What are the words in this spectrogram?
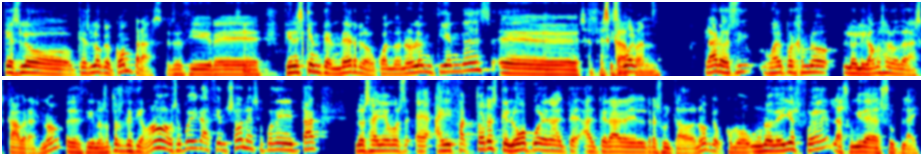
qué es lo, qué es lo que compras. Es decir, eh, tienes que entenderlo. Cuando no lo entiendes, eh, se escapan. Claro, es igual, por ejemplo, lo ligamos a lo de las cabras, ¿no? Es decir, nosotros decíamos, no, se puede ir a 100 soles, se puede ir tal. No sabíamos, eh, hay factores que luego pueden alterar el resultado, ¿no? como uno de ellos fue la subida del supply.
